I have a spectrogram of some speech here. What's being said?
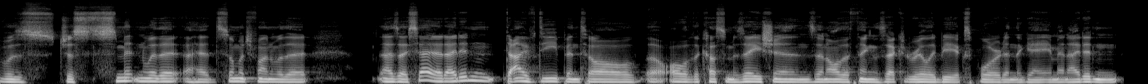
was just smitten with it. I had so much fun with it. As I said, I didn't dive deep into all, uh, all of the customizations and all the things that could really be explored in the game. And I didn't,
